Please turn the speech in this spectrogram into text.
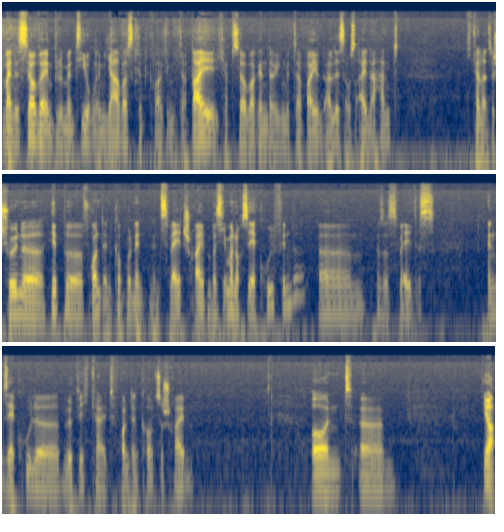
meine Server-Implementierung in JavaScript quasi mit dabei. Ich habe Server-Rendering mit dabei und alles aus einer Hand. Ich kann also schöne, hippe Frontend-Komponenten in Svelte schreiben, was ich immer noch sehr cool finde. Ähm, also Svelte ist eine sehr coole Möglichkeit, Frontend-Code zu schreiben. Und ähm, ja,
